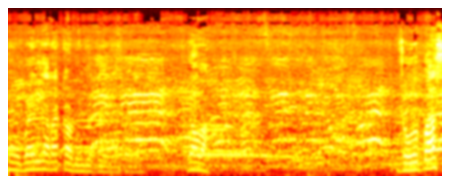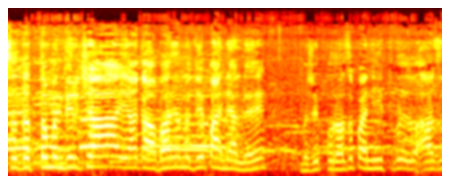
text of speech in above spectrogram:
मोबाईल जरा काढून घेतो बाबा. जवळपास दत्त मंदिरच्या या गाभाऱ्यामध्ये पाणी आलंय. म्हणजे पुराचं पाणी इथं आज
